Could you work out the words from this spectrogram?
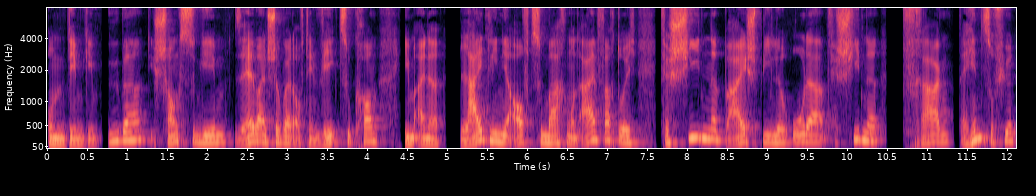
um dem Gegenüber die Chance zu geben, selber ein Stück weit auf den Weg zu kommen, ihm eine Leitlinie aufzumachen und einfach durch verschiedene Beispiele oder verschiedene Fragen dahin zu führen,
